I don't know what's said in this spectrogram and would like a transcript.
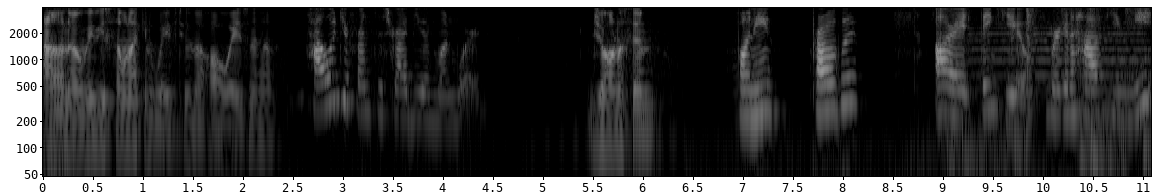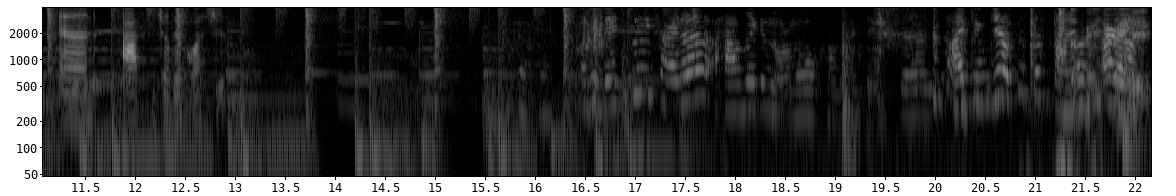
I don't know, maybe someone I can wave to in the hallways now. How would your friends describe you in one word? Jonathan? Funny, probably. All right, thank you. We're going to have you meet and ask each other questions. Okay, basically try to have like a normal conversation. I think, yeah, that, that's fine. Alright, All right. okay,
